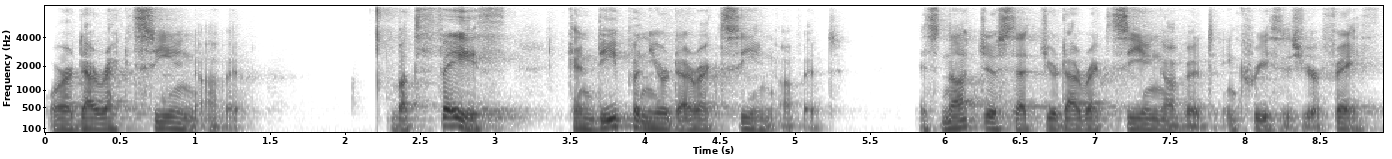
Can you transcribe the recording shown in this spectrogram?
or a direct seeing of it. But faith can deepen your direct seeing of it. It's not just that your direct seeing of it increases your faith,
